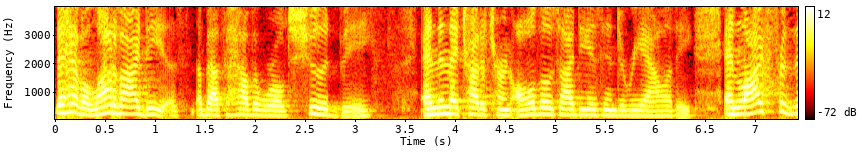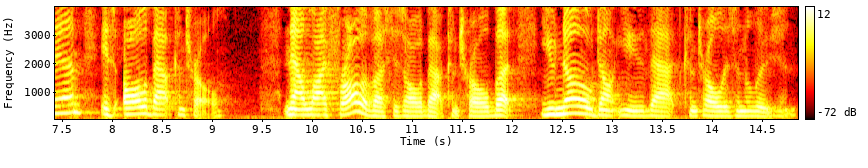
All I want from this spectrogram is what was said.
They have a lot of ideas about how the world should be, and then they try to turn all those ideas into reality. And life for them is all about control. Now, life for all of us is all about control, but you know, don't you, that control is an illusion.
